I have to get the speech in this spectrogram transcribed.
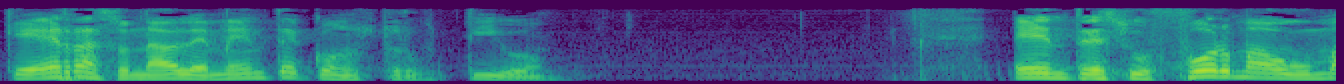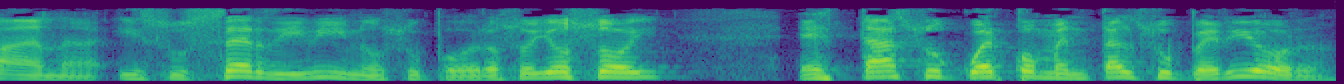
que es razonablemente constructivo. Entre su forma humana y su ser divino, su poderoso yo soy, está su cuerpo mental superior,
